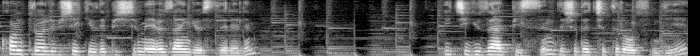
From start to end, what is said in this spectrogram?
Kontrollü bir şekilde pişirmeye özen gösterelim. İçi güzel pişsin, dışı da çıtır olsun diye.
